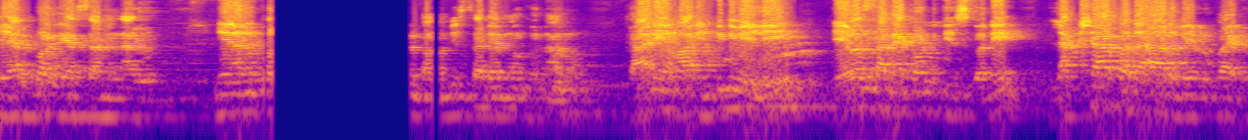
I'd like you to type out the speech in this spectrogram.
ఏర్పాటు చేస్తానన్నారు నేను అనుకో పంపిస్తారేమో అనుకున్నాను. కానీ ఆ ఇంటికి వెళ్ళి దేవస్థాన అకౌంట్ తీసుకొని లక్షా పదహారు వేల రూపాయలు.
